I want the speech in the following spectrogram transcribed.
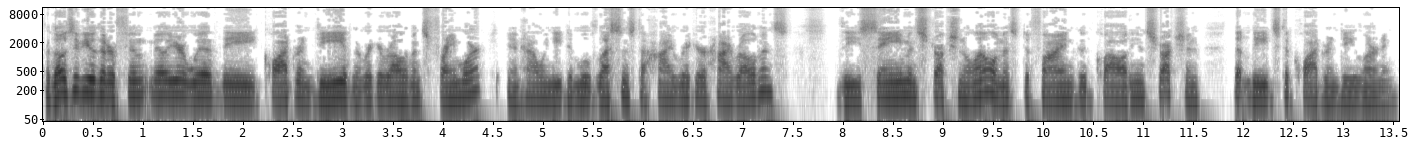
For those of you that are familiar with the quadrant D of the rigor relevance framework and how we need to move lessons to high rigor, high relevance, these same instructional elements define good quality instruction that leads to quadrant D learning.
